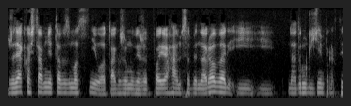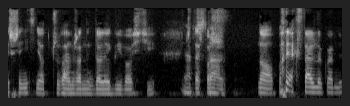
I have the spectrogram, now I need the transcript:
że jakoś tam mnie to wzmocniło. Także mówię, że pojechałem sobie na rower i, i na drugi dzień praktycznie nic nie odczuwałem, żadnych dolegliwości. Jak też stal. posz- No, jak stal dokładnie.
